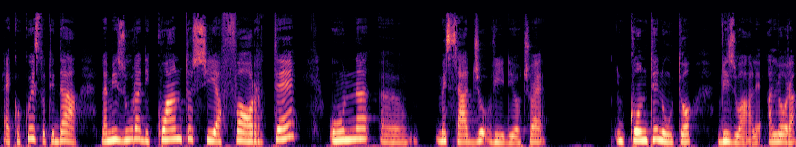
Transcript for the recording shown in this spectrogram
Ecco, questo ti dà la misura di quanto sia forte un eh, messaggio video, cioè un contenuto visuale. Allora,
